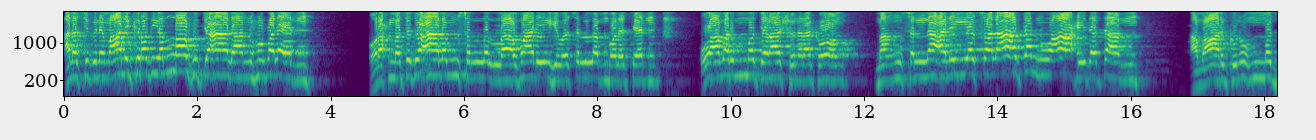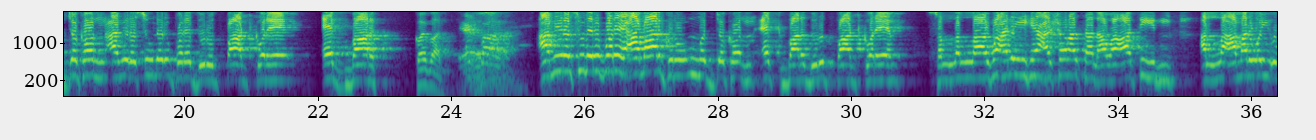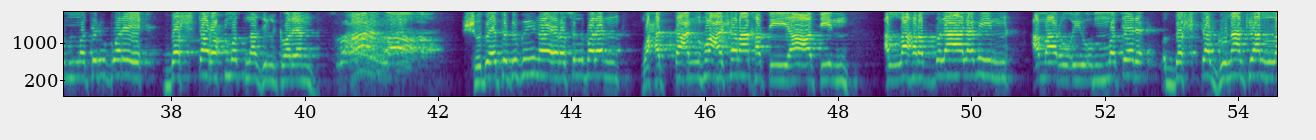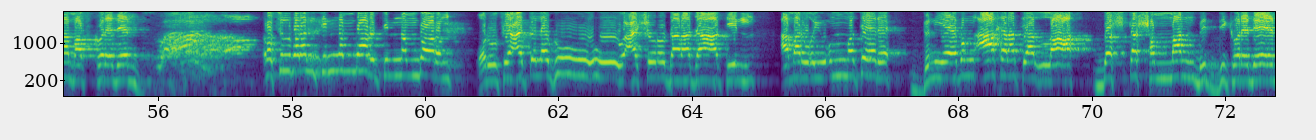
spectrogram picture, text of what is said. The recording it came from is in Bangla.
আনাস ইবনে মালিক রাদিয়াল্লাহু তাআলা আনহু বলেন রাহমাতুল আলম সাল্লাল্লাহু আলাইহি ওয়াসাল্লাম বলেছেন, ও আমার উম্মতেরা, শুনে রাখো, মান সাল্লা আলাইয়া সালাতান ওয়াহিদাতান আমার কোন উম্মত যখন আমি রসুলের উপরে দুরুদ পাঠ করে, একবার, কয়বার? একবার। আমি রসুলের উপরে আমার কোন উম্মত যখন একবার দুরুদ পাঠ করে সাল্লাল্লাহু আলাইহি আশরা সালাওয়াতিন আল্লাহ আমার ওই উম্মতের উপরে দশটা রহমত নাজিল করেন। শুধু এতটুকুই নয় রসুল বলেন আল্লাহ রাব্বুল আলামিন আমার ওই উম্মতের দশটা গুনাহকে আল্লাহ মাফ করে দেন। রসুল বলেন, তিন নম্বর তিন নম্বর, ওরুফিআত লাহু আশরু দারাজাতিন। আমার ওই উম্মতের দুনিয়া এবং আখিরাতে আল্লাহ দশটা সম্মান বৃদ্ধি করে দেন।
